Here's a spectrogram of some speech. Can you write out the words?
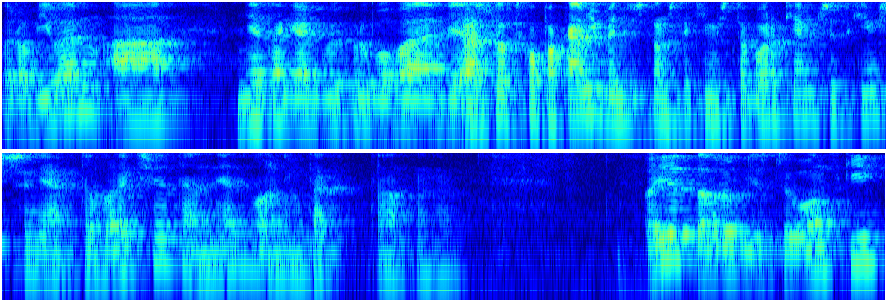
robiłem, a nie tak jakby próbowałem, A wiesz... co z chłopakami? Będziesz tam z jakimś toborkiem, czy z kimś, czy nie? Towarek się ten, nie? Zwolnił. Tak? Tak. Aha. A jest tam, robi jeszcze Łącki,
